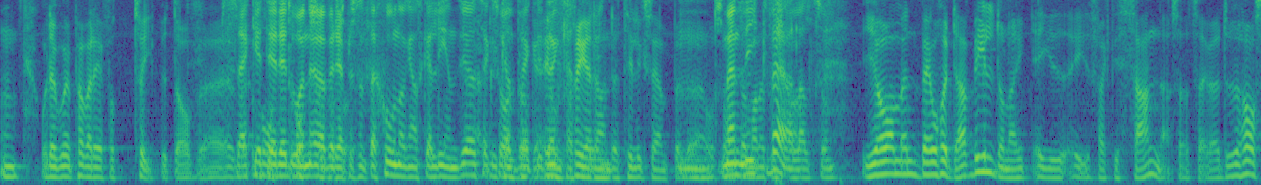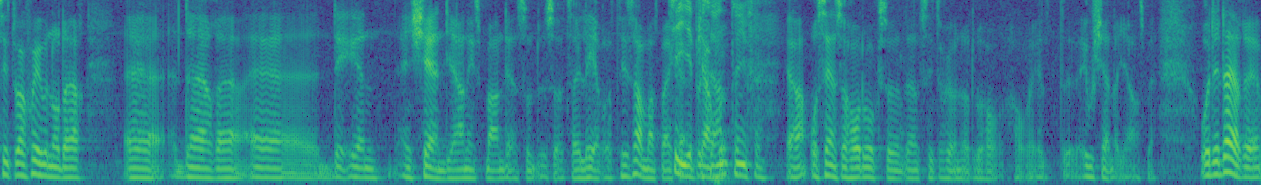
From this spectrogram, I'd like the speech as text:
Mm. Och det beror på vad det är för typ av eh, Säkert är det då en överrepresentation av ganska lindriga sexualbrott i den kategorin. till exempel. Mm. men likväl alltså? Ja men båda bilderna är ju, är ju faktiskt sanna så att säga. Du har situationer där Eh, där eh, det är en, en känd gärningsman, den som du så att säga lever tillsammans med. 10 procent ungefär. Ja, och sen så har du också den situationen där du har, har helt eh, okända gärningsmän. Och det där är,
